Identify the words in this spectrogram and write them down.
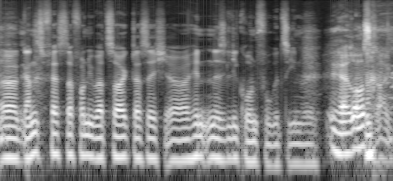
äh, ganz fest davon überzeugt, dass ich äh, hinten eine Silikonfuge ziehen will. Herausragend.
